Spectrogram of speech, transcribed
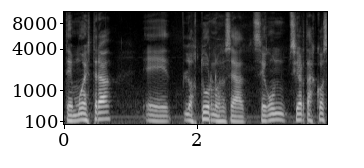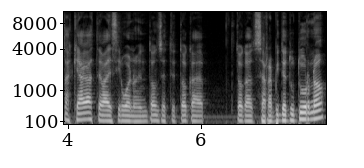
te muestra eh, los turnos, o sea, según ciertas cosas que hagas te va a decir, bueno, entonces te toca, te toca se repite tu turno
